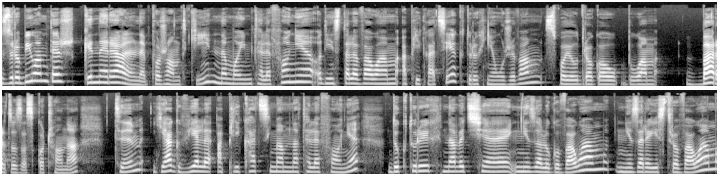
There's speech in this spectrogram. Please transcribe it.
Zrobiłam też generalne porządki na moim telefonie. Odinstalowałam aplikacje, których nie używam. Swoją drogą byłam bardzo zaskoczona tym, jak wiele aplikacji mam na telefonie, do których nawet się nie zalogowałam, nie zarejestrowałam,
